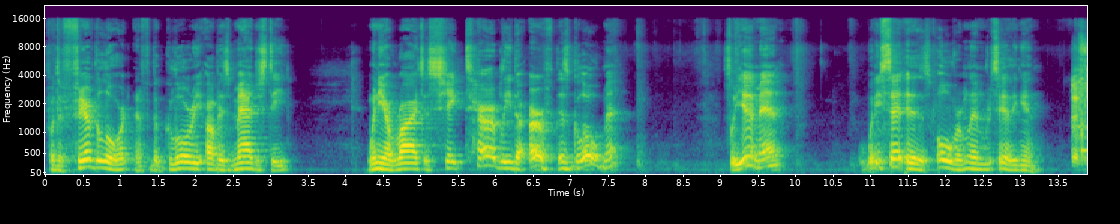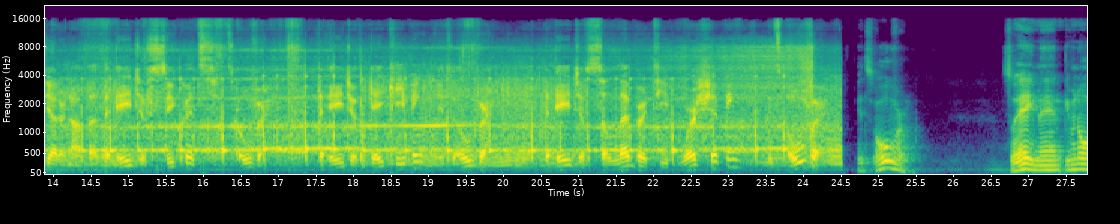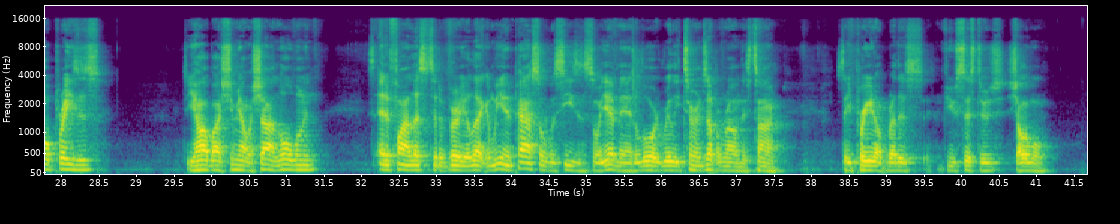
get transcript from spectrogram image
for the fear of the Lord and for the glory of his majesty, when he arrived to shake terribly the earth, this globe, man. So yeah, man, what he said is over. I'm say it again. This yet or not, but the age of secrets is over. The age of gatekeeping is over. The age of celebrity worshipping it's over. It's over. So hey, man, giving all praises to Yahweh Shem Yahweh and Lord willing it's edifying lesson to the very elect. And we in Passover season. So yeah, man, the Lord really turns up around this time. Stay prayed up, brothers, a few sisters. Shalom.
